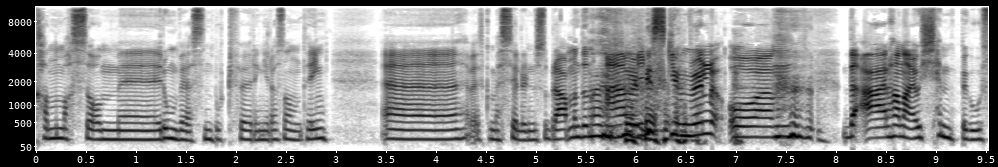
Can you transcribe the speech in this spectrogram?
kan masse om eh, romvesenbortføringer og sånne ting. Eh, jeg vet ikke om jeg selger den så bra, men den er veldig skummel. Og um, det er, han er jo kjempegod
